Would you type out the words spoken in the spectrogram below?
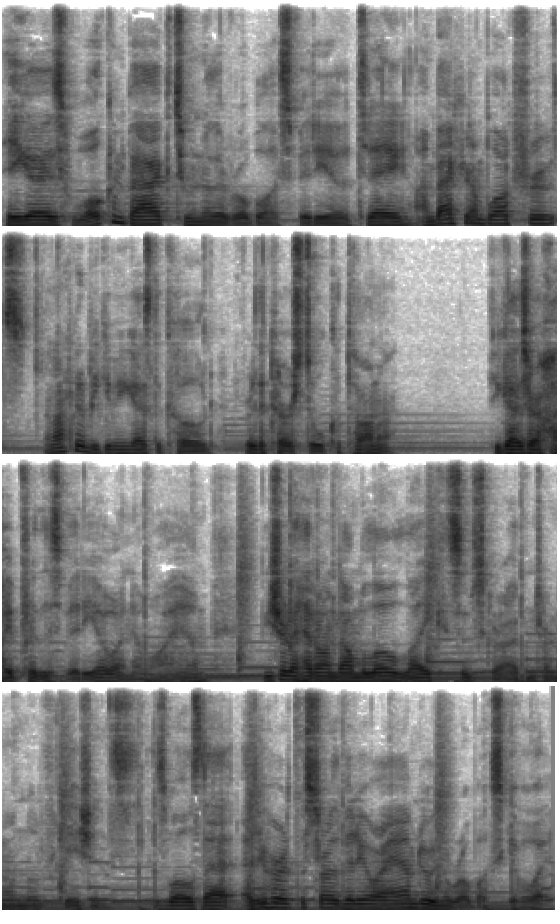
Hey guys, welcome back to another Roblox video. Today, I'm back here on Blox Fruits, and I'm going to be giving you guys the code for the Cursed Dual Katana. If you guys are hyped for this video, I know I am, be sure to head on down below, like, subscribe, and turn on notifications. As well as that, as you heard at the start of the video, I am doing a Robux giveaway.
